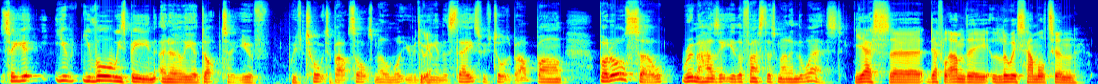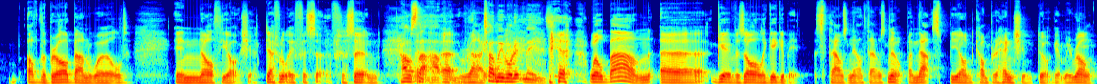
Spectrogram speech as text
So you you you've always been an early adopter. You've we've talked about Salts Mill and what you were doing Yeah. in the states. We've talked about Barn, but also rumor has it you're the fastest man in the West. Yes, uh, definitely. I'm the Lewis Hamilton of the broadband world in North Yorkshire, definitely for for certain. How's that happen? Uh, right. Tell me what it means. well, Barn uh, gave us all a gigabit, it's a thousand down, thousand up, and that's beyond comprehension. Don't get me wrong.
